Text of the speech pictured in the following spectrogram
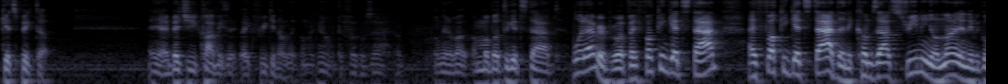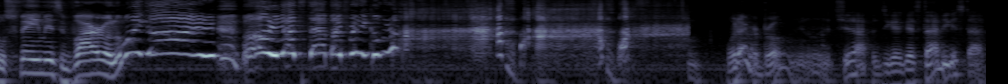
gets picked up. And I bet you you caught me like freaking. I'm like, oh my god, what the fuck was that? I'm gonna I'm about to get stabbed. Whatever, bro. If I fucking get stabbed, I fucking get stabbed, and it comes out streaming online, and it goes famous and viral. Oh my god! Oh, he got stabbed by Freddy Krueger. Whatever, bro. You know, shit happens. You gotta get stabbed, you get stabbed.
